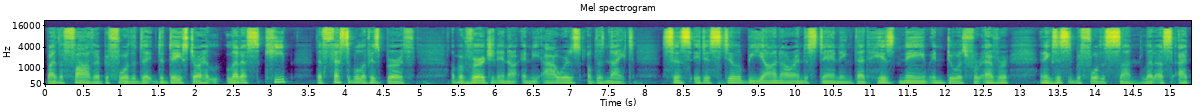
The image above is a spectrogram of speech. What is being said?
by the Father before the day, the day star, let us keep the festival of his birth of a virgin in, our, in the hours of the night, since it is still beyond our understanding that his name endures forever and existed before the sun. Let us at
